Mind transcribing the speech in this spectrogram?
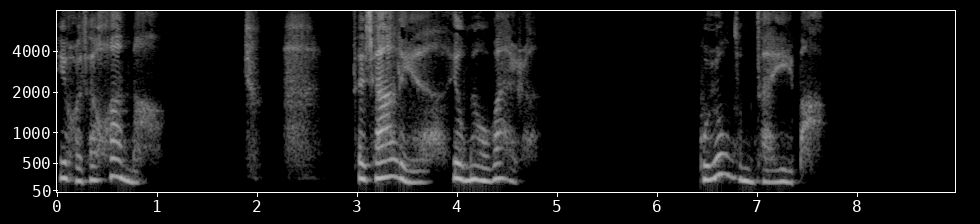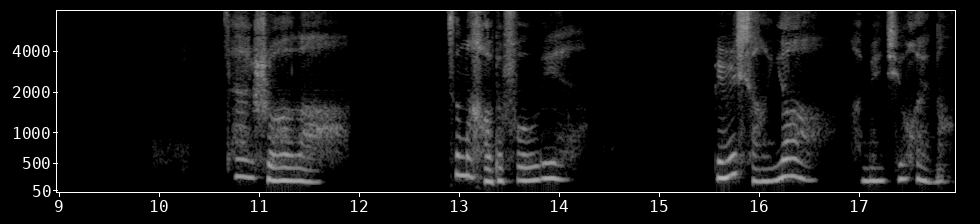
一会儿再换嘛。在家里又没有外人，不用这么在意吧？再说了，这么好的福利，别人想要还没机会呢。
